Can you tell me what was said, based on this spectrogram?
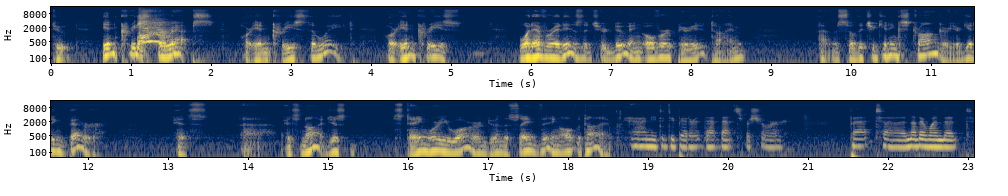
to increase the reps or increase the weight or increase whatever it is that you're doing over a period of time um, so that you're getting stronger you're getting better it's uh, it's not just staying where you are and doing the same thing all the time Yeah, I need to do better at that. That's for sure. But uh, another one that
